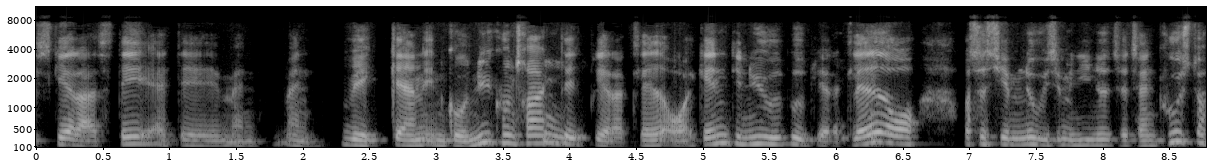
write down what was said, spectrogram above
sker der altså det, at øh, man, man vil gerne indgå en ny kontrakt, mm. det bliver der klaget over igen, de nye udbud bliver der klaget over, og så siger man, nu er vi simpelthen lige nødt til at tage en puster,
